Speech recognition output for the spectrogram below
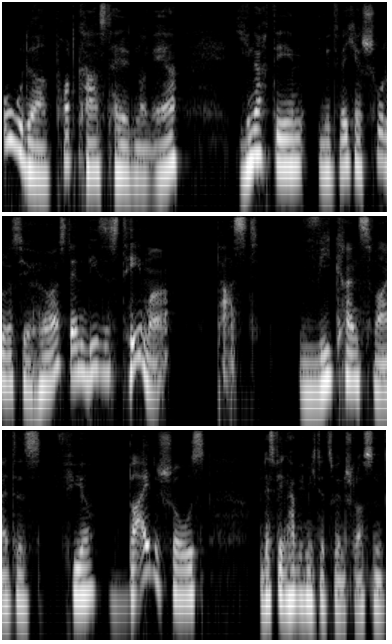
oder Podcast Helden on Air. Je nachdem, mit welcher Show du das hier hörst, denn dieses Thema passt wie kein zweites für beide Shows. Und deswegen habe ich mich dazu entschlossen,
